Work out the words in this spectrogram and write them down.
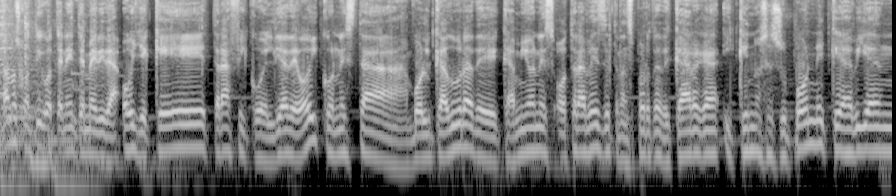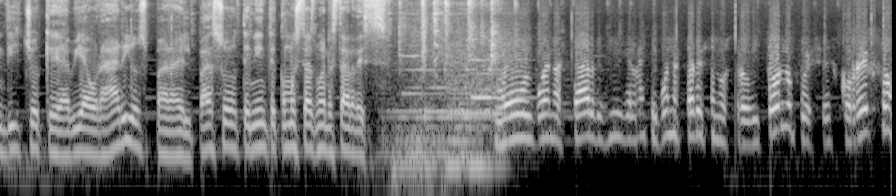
Vamos contigo, Teniente Mérida. Oye, qué tráfico el día de hoy con esta volcadura de camiones otra vez de transporte de carga y que no se supone que habían dicho que había horarios para el paso. Teniente, ¿cómo estás? Buenas tardes. Muy buenas tardes, Miguel Ángel. Buenas tardes a nuestro auditorio. Pues es correcto.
